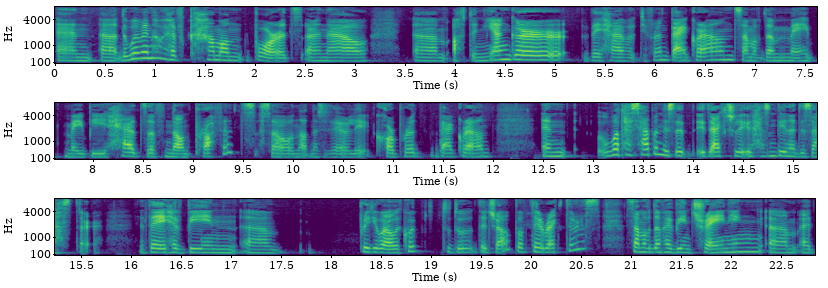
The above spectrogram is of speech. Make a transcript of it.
And uh, the women who have come on boards are now um, often younger. They have a different background. Some of them may, may be heads of nonprofits, so not necessarily corporate background. And what has happened is that it actually it hasn't been a disaster. They have been um, pretty well equipped to do the job of directors. Some of them have been training um, at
